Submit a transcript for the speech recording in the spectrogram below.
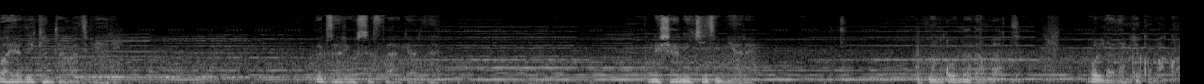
باید یکم طاقت بیاری. بگذار یوسف برگرده. نشانی چیزی میاره. من قول دادم بهت. قول دادم که کمک کنم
